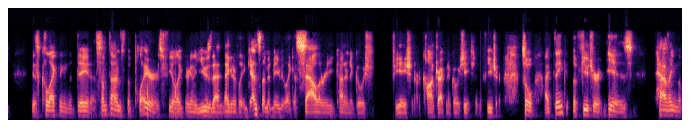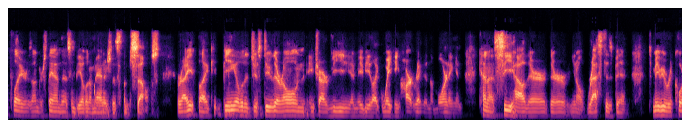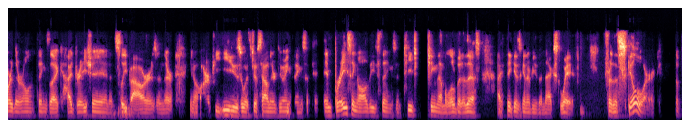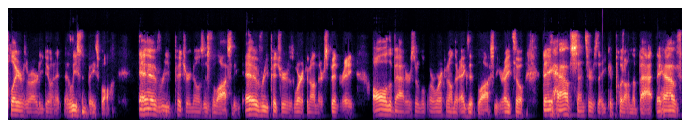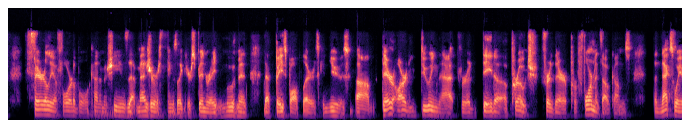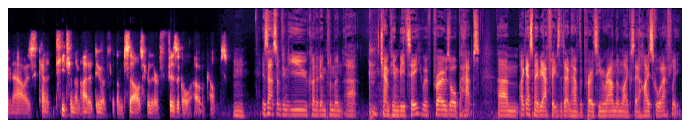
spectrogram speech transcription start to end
is collecting the data. Sometimes the players feel like they're going to use that negatively against them, and maybe like a salary kind of negotiation or contract negotiation in the future. So, I think the future is having the players understand this and be able to manage this themselves right? Like being able to just do their own HRV and maybe like waking heart rate in the morning and kind of see how their their you know rest has been. To maybe record their own things like hydration and sleep hours and their you know RPEs with just how they're doing things. Embracing all these things and teaching them a little bit of this, I think is going to be the next wave. For the skill work, the players are already doing it, at least in baseball every pitcher knows his velocity. Every pitcher is working on their spin rate. All the batters are, are working on their exit velocity, right? So they have sensors that you can put on the bat. They have fairly affordable kind of machines that measure things like your spin rate and movement that baseball players can use. Um, they're already doing that for a data approach for their performance outcomes. The next wave now is kind of teaching them how to do it for themselves for their physical outcomes. Mm. Is that something that you kind of implement at Champion PT with pros, or perhaps, um, I guess, maybe athletes that don't have the pro team around them, like say a high school athlete?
